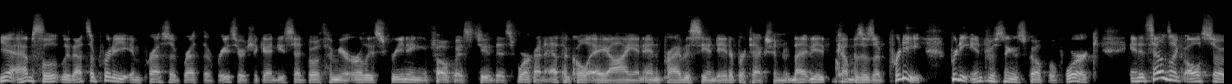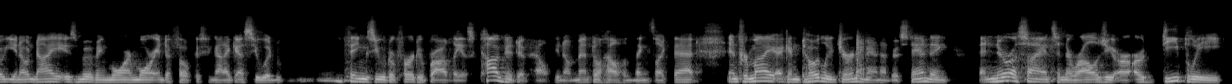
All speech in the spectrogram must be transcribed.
Yeah, absolutely. That's a pretty impressive breadth of research. Again, you said both from your early screening focus to this work on ethical AI and, and privacy and data protection. That encompasses a pretty pretty interesting scope of work. And it sounds like also, you know, NIA is moving more and more into focusing on, I guess you would things you would refer to broadly as cognitive health, you know, mental health and things like that. And for my, again, totally journeyman understanding, and neuroscience and neurology are, are deeply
